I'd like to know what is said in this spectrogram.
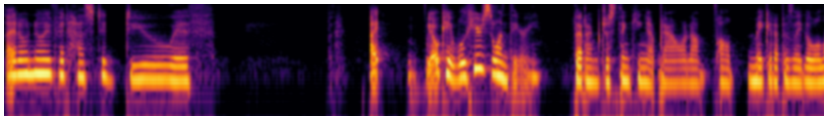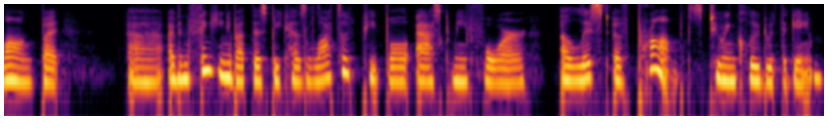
I don't know if it has to do with. I okay. Well, here's one theory that I'm just thinking up now, and I'll, I'll make it up as I go along. But uh, I've been thinking about this because lots of people ask me for a list of prompts to include with the game.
